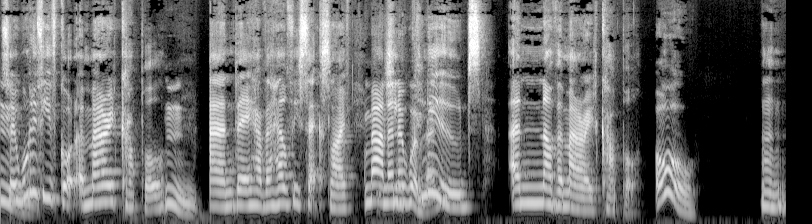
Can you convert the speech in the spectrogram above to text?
So Hmm. what if you've got a married couple and they have a healthy sex life, man which and a woman. includes another married couple? oh. Hmm.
